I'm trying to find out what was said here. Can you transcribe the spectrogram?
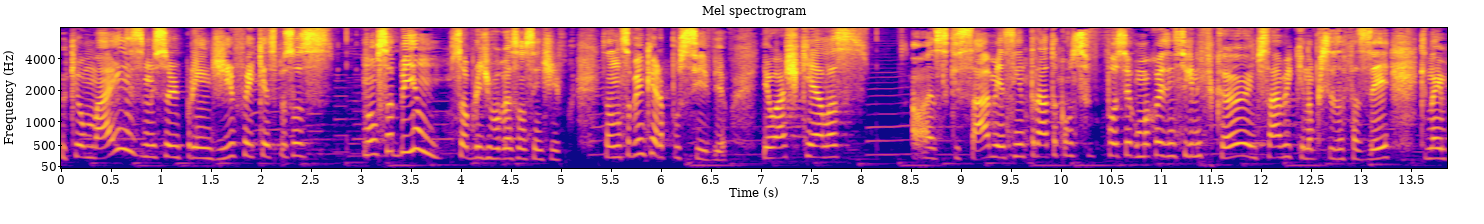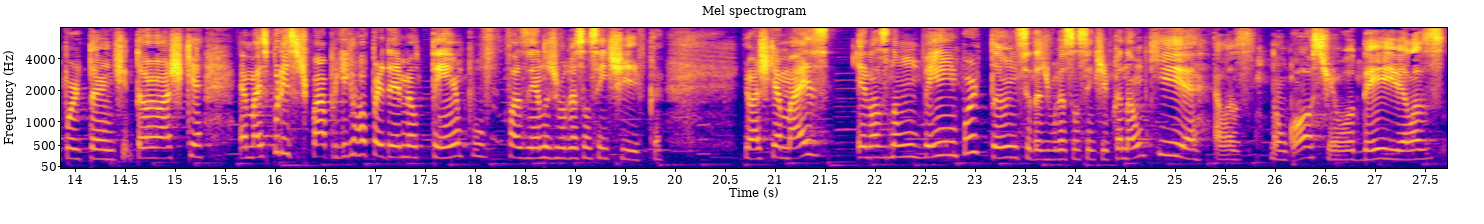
E o que eu mais me surpreendi foi que as pessoas não sabiam sobre divulgação científica. Então não sabiam que era possível. Eu acho que elas as que sabem, assim, tratam como se fosse alguma coisa insignificante, sabe? Que não precisa fazer, que não é importante. Então eu acho que é, é mais por isso, tipo, ah, por que, que eu vou perder meu tempo fazendo divulgação científica? Eu acho que é mais. Elas não veem a importância da divulgação científica. Não que elas não gostem ou odeiem, elas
